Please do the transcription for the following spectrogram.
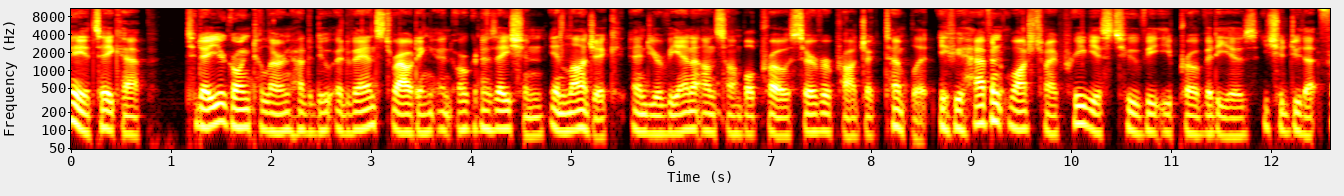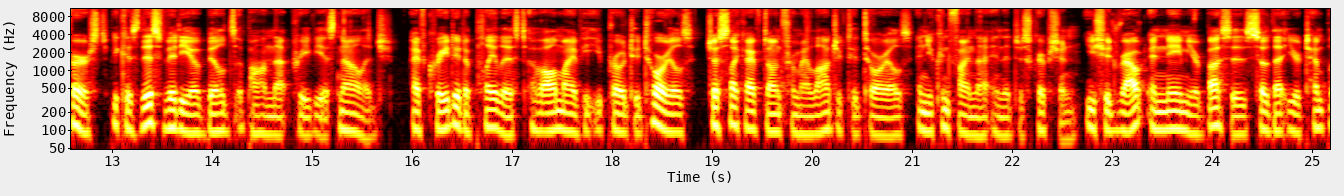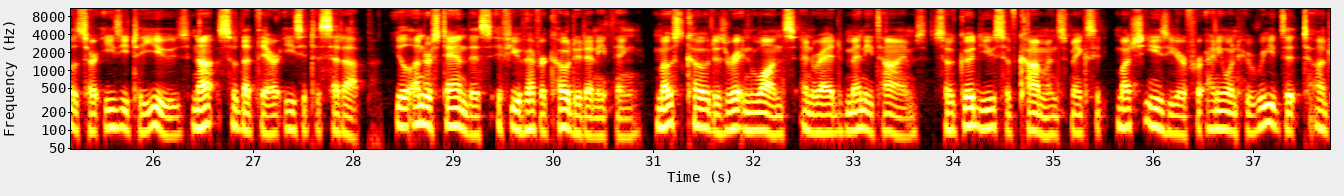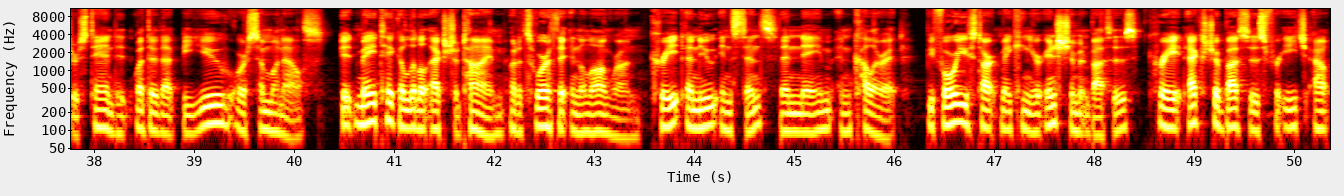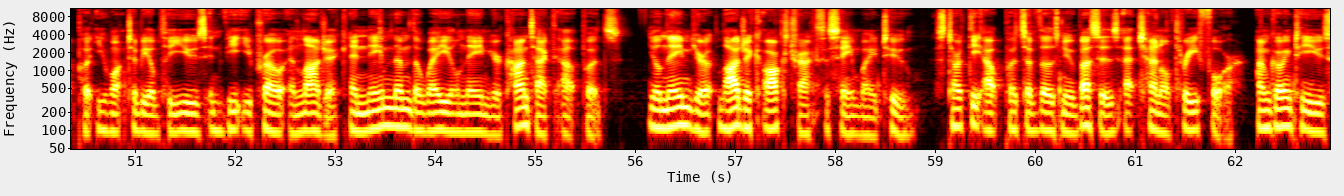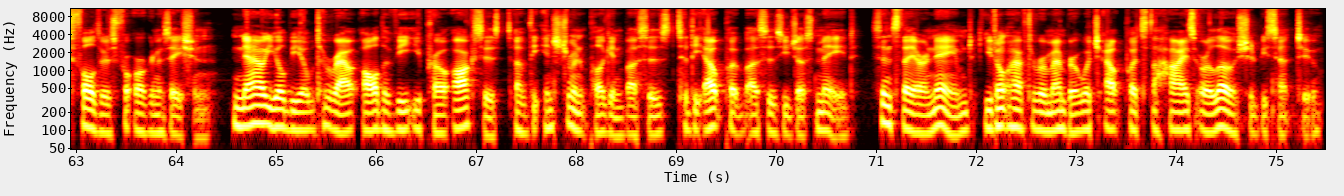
Hey, it's ACAP. Today you're going to learn how to do advanced routing and organization in Logic and your Vienna Ensemble Pro server project template. If you haven't watched my previous two VE Pro videos, you should do that first because this video builds upon that previous knowledge. I've created a playlist of all my VE Pro tutorials, just like I've done for my Logic tutorials, and you can find that in the description. You should route and name your buses so that your templates are easy to use, not so that they are easy to set up. You'll understand this if you've ever coded anything. Most code is written once and read many times, so good use of comments makes it much easier for anyone who reads it to understand it, whether that be you or someone else. It may take a little extra time, but it's worth it in the long run. Create a new instance, then name and color it. Before you start making your instrument buses, create extra buses for each output you want to be able to use in VE Pro and Logic, and name them the way you'll name your Kontakt outputs. You'll name your logic aux tracks the same way too. Start the outputs of those new buses at channel 3, 4. I'm going to use folders for organization. Now you'll be able to route all the VE Pro auxes of the instrument plugin buses to the output buses you just made. Since they are named, you don't have to remember which outputs the highs or lows should be sent to.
